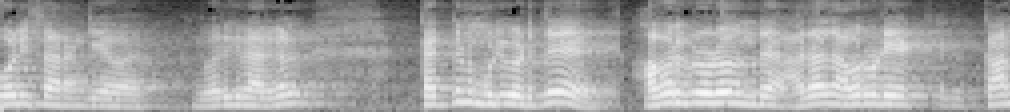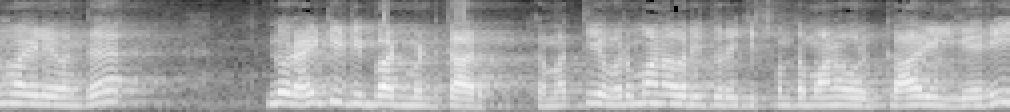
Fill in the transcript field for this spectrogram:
போலீஸார் அங்கே அங்கே வருகிறார்கள். டக்குன்னு முடிவெடுத்து அவர்களோட இந்த அதாவது அவருடைய கான்வாயிலே வந்த இன்னொரு ஐடி டிபார்ட்மெண்ட் கார் மத்திய வருமான வரித்துறைக்கு சொந்தமான ஒரு காரில் ஏறி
